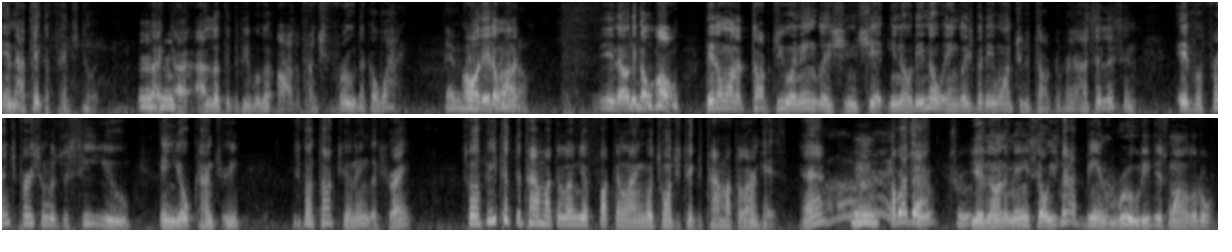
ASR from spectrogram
and I take offense to it. Like Mm-hmm. I, I look at the people go, oh, the French are rude. I go, why? Oh, they don't want to. You know, they go, oh, they don't want to talk to you in English and shit. You know, they know English, but they want you to talk to French. I said, listen, if a French person was to see you in your country, he's going to talk to you in English, right? So if he took the time out to learn your fucking language, why don't you take the time out to learn his? Yeah? Alright, How about that? true, true, you know true, what I mean? So he's not being rude. He just want a little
